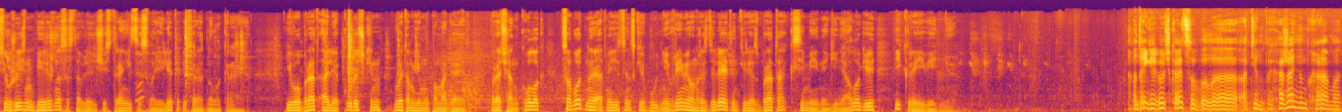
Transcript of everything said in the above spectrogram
всю жизнь бережно составляющий страницы своей летописи родного края. Его брат Олег Курочкин в этом ему помогает. Врач-онколог. В свободное от медицинских будней время он разделяет интерес брата к семейной генеалогии и краеведению. Андрей Григорьевич Кайцев был э, один прихожанином храма.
